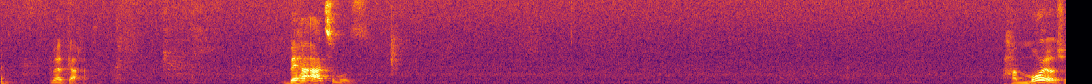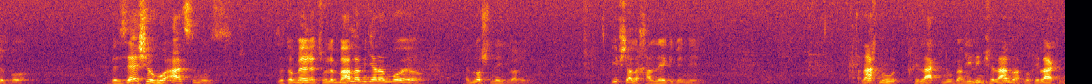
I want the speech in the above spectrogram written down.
זאת אומרת ככה בהאצמוס המוער שבו, בזה שהוא עצמוס, זאת אומרת שהוא למעלה מעניין המוער, הם לא שני דברים. אי אפשר לחלק ביניהם. אנחנו חילקנו, במילים שלנו אנחנו חילקנו.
